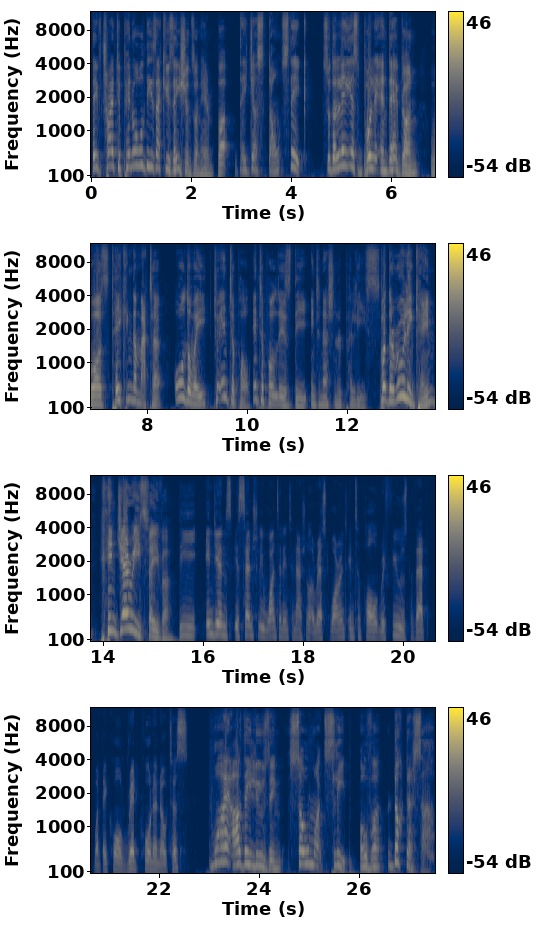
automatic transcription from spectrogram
They've tried to pin all these accusations on him, but they just don't stick. So the latest bullet in their gun was taking the matter all the way to Interpol. Interpol is the international police. But the ruling came in Jerry's favour. The Indians essentially want an international arrest warrant. Interpol refused that, what they call red corner notice. Why are they losing so much sleep over Dr. Saab?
